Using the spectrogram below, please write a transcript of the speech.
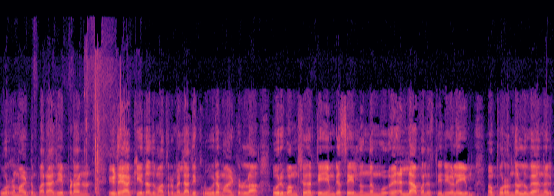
പൂർണമായിട്ടും പരാജയപ്പെടാൻ ഇടയാക്കിയത്. അതുമാത്രമല്ല അതിക്രൂരമായിട്ടുള്ള ഒരു വംശഹത്യയും ഗസയിൽ നിന്നും എല്ലാ പലസ്തീനികളെയും പുറന്തള്ളുക എന്നൊരു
